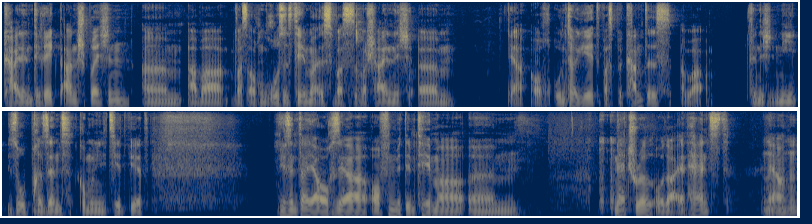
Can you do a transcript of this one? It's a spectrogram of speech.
keinen direkt ansprechen, ähm, aber was auch ein großes Thema ist, was wahrscheinlich ähm, ja auch untergeht, was bekannt ist, aber finde ich nie so präsent kommuniziert wird. Wir sind da ja auch sehr offen mit dem Thema ähm, Natural oder Enhanced. Mhm. Ja.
